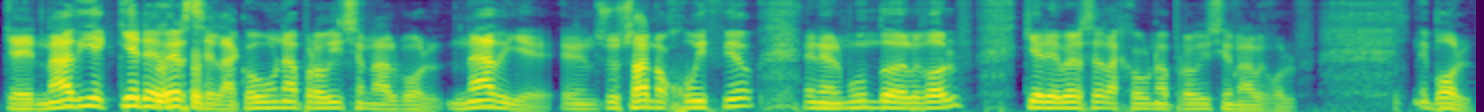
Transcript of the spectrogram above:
que nadie quiere vérsela con una provisional ball. Nadie, en su sano juicio, en el mundo del golf, quiere vérsela con una provisional golf. Ball.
